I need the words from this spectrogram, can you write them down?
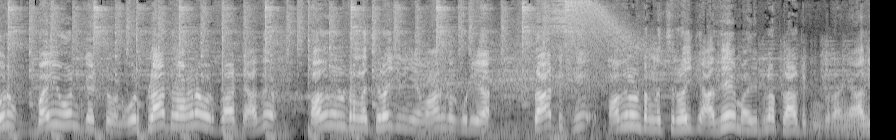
ஒரு பை ஒன் கெட் ஒன் ஒரு பிளாட் வாங்கினா ஒரு பிளாட் அது பதினொன்றரை லட்ச ரூபாய்க்கு நீங்கள் வாங்கக்கூடிய பிளாட்டுக்கு பதினொன்றரை லட்ச ரூபாய்க்கு அதே மதிப்பில் பிளாட்டு கொடுக்குறாங்க. அது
